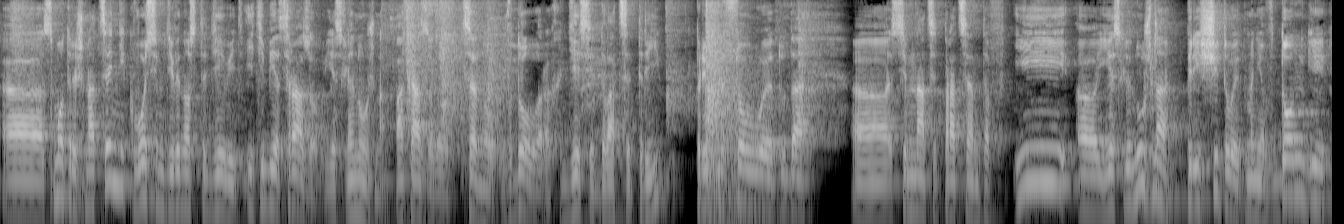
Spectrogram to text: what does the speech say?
э, смотришь на ценник 8,99 и тебе сразу, если нужно, показывают цену в долларах 10,23, приплюсовывая туда 17%. И, э, если нужно, пересчитывает мне в донги,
